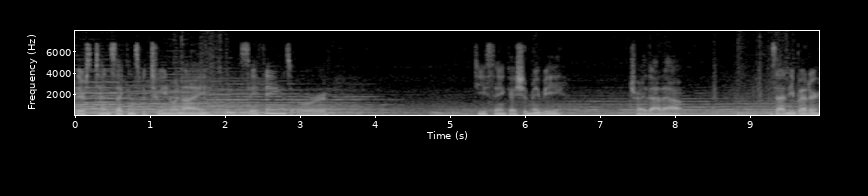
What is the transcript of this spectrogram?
there's 10 seconds between when I say things, or do you think I should maybe try that out? Is that any better?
